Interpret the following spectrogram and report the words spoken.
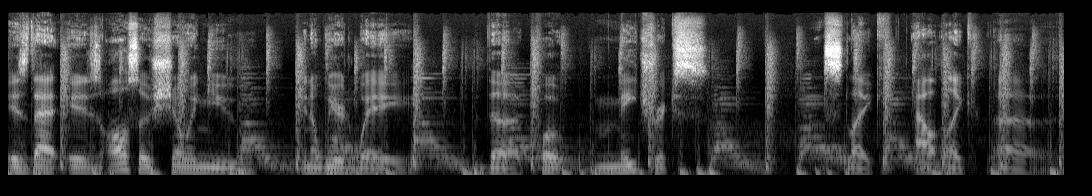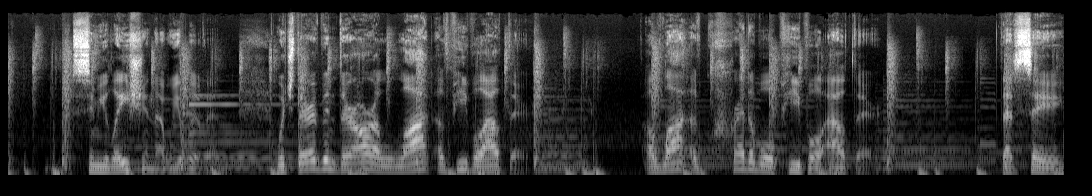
is that it is also showing you in a weird way the quote matrix like out like uh simulation that we live in which there have been there are a lot of people out there. A lot of credible people out there that say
